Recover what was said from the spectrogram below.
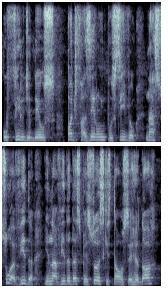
o Filho de Deus, pode fazer o impossível na sua vida e na vida das pessoas que estão ao seu redor?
